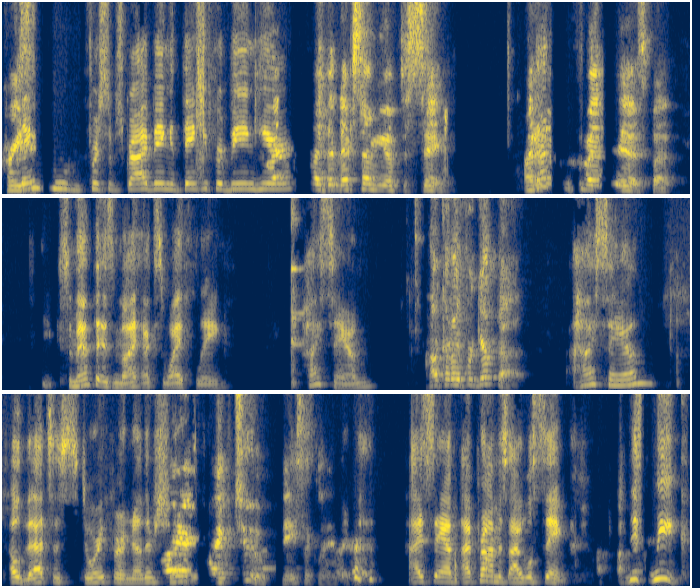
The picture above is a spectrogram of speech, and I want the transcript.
Crazy. Thank you for subscribing, and thank you for being here. The next time you have to sing. I don't know who Samantha is, but Samantha is my ex-wife, Lee. Hi, Sam. How could I forget that? Hi, Sam. Oh, that's a story for another show. My ex-wife too, basically. Hi, Sam. I promise I will sing this week.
